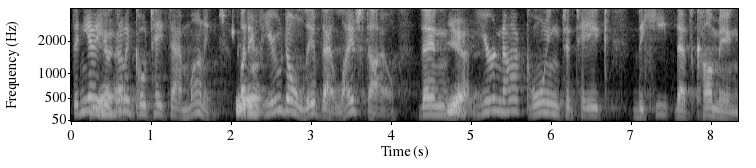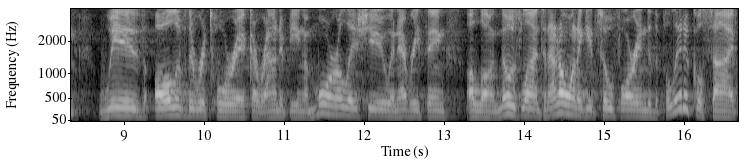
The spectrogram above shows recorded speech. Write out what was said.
then yeah, yeah. you're going to go take that money. Sure. But if you don't live that lifestyle, then yeah. you're not going to take the heat that's coming with all of the rhetoric around it being a moral issue and everything along those lines. And I don't want to get so far into the political side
